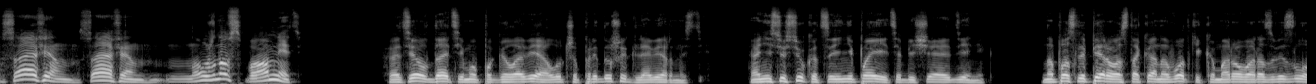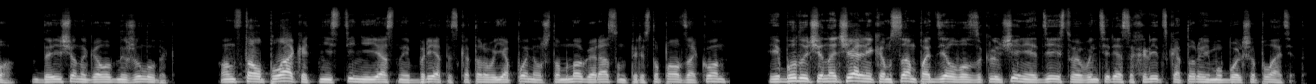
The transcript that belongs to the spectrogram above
Сафин, Сафин, нужно вспомнить. Хотел дать ему по голове, а лучше придушить для верности. А не сюсюкаться и не поить, обещая денег. Но после первого стакана водки Комарова развезло, да еще на голодный желудок. Он стал плакать, нести неясный бред, из которого я понял, что много раз он переступал закон и, будучи начальником, сам подделывал заключение, действуя в интересах лиц, которые ему больше платят.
